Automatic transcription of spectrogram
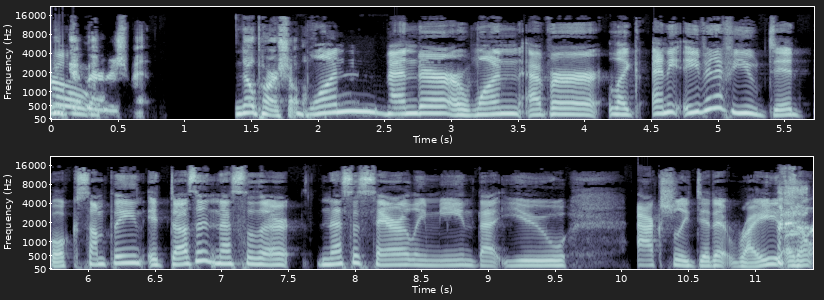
you get management. No partial. one vendor or one ever like any even if you did book something it doesn't necessarily necessarily mean that you actually did it right i don't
